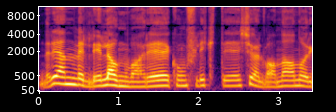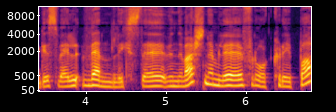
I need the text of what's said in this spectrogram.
i en veldig langvarig konflikt i kjølvannet av Norges vel vennligste univers, nemlig Flåklypa.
